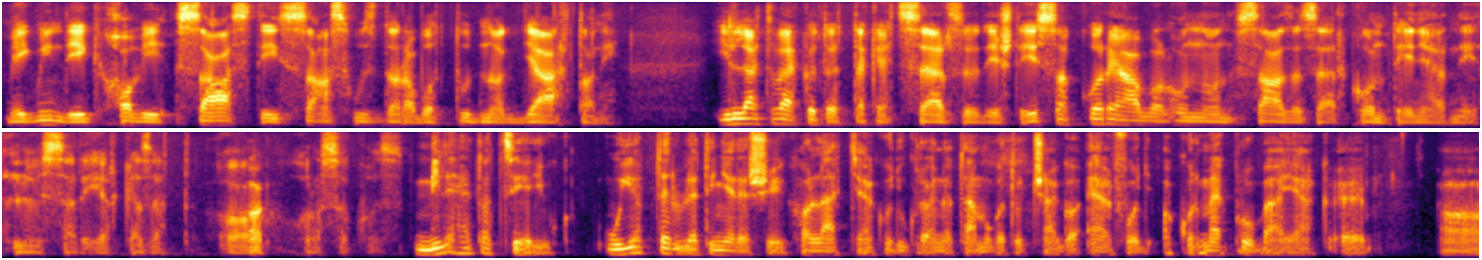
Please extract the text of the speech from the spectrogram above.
még mindig havi 110-120 darabot tudnak gyártani. Illetve kötöttek egy szerződést Észak-Koreával, onnan 100 ezer konténernél lőszer érkezett a oroszokhoz. Mi lehet a céljuk? Újabb területi nyereség, ha látják, hogy Ukrajna támogatottsága elfogy, akkor megpróbálják a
